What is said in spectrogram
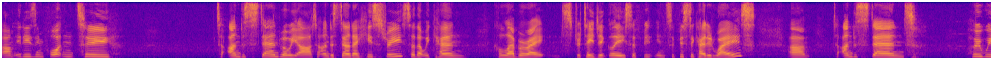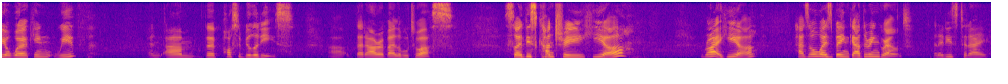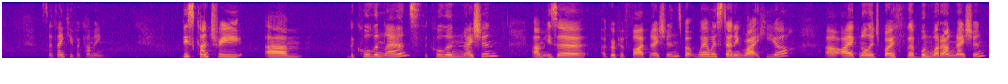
Um, it is important to, to understand where we are, to understand our history, so that we can collaborate strategically in sophisticated ways, um, to understand who we are working with and um, the possibilities uh, that are available to us. So, this country here, right here, has always been gathering ground, and it is today. So, thank you for coming. This country, um, the Kulin lands, the Kulin Nation, um, is a, a, group of five nations, but where we're standing right here, uh, I acknowledge both the Boonwurrung Nation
